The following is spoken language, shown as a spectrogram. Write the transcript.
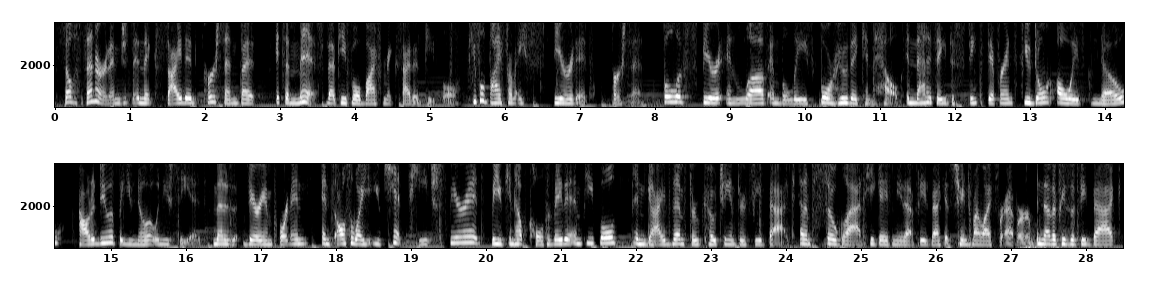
self centered and just an excited person. But it's a myth that people buy from excited people. People buy from a spirited person full of spirit and love and belief for who they can help. And that is a distinct difference. You don't always know how to do it, but you know it when you see it. And that is very important. And it's also why you can't teach spirit, but you can help cultivate it in people and guide them through coaching and through feedback. And I'm so glad he gave me that feedback. It's changed my life forever. Another piece of feedback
